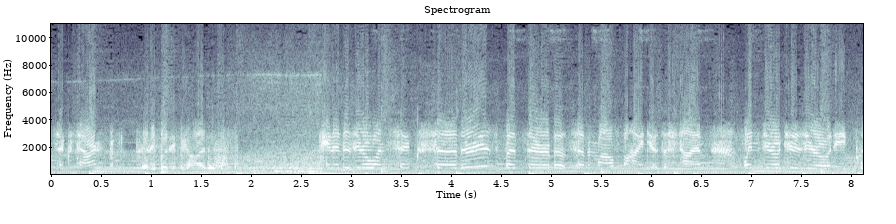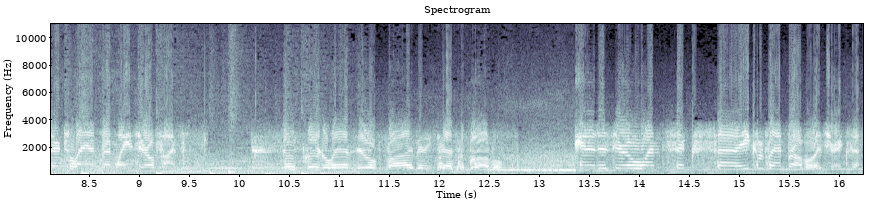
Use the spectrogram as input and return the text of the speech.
016 Tower. Anybody behind us? Canada 016, uh, there is, but they're about 7 miles behind you at this time. Wind 020 at 8, clear to land, runway 05. Stay clear to land 05, any chance of Bravo? Canada 016, uh, you can plan Bravo as your exit.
